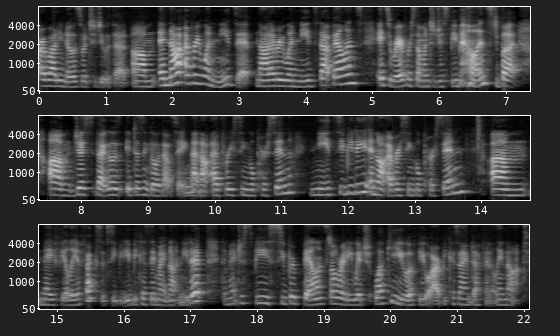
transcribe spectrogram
our body knows what to do with it. Um, and not everyone needs it. Not everyone needs that balance. It's rare for someone to just be balanced, but um, just that goes, it doesn't go without saying that not every single person needs CBD and not every single person um, may feel the effects of CBD because they might not need it. They might just be super balanced already, which lucky you if you are because I'm definitely not.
